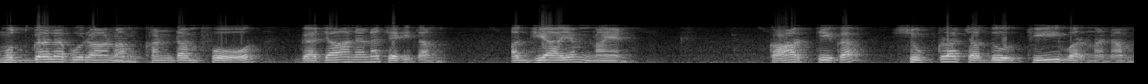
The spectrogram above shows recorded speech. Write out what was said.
मुद्गलपुराणं खण्डं फोर् गजाननचरितम् अध्यायं नयन्। कार्तिकशुक्लचतुर्थीवर्णनम्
